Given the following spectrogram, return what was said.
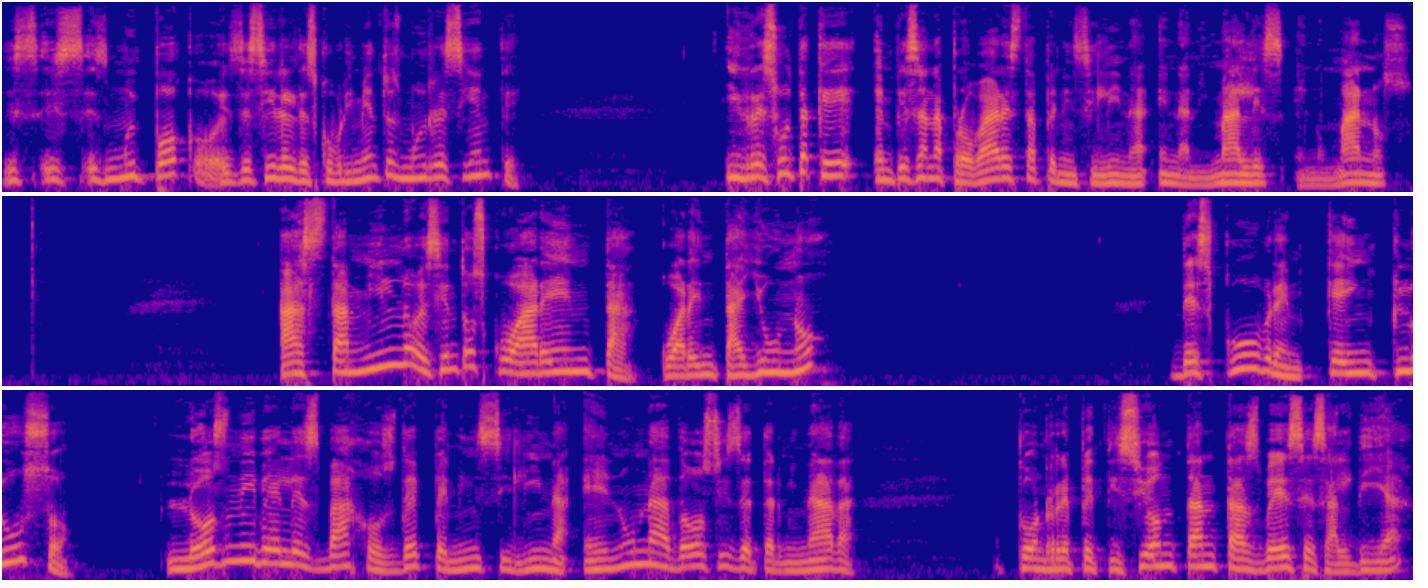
Es, es, muy poco, es decir, el descubrimiento es muy reciente. Y resulta que empiezan a probar esta penicilina en animales, en humanos, hasta 1940, 41, descubren que incluso los niveles bajos de penicilina en una dosis determinada con repetición tantas veces al día,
